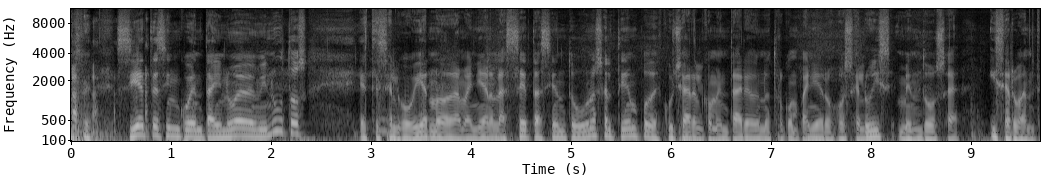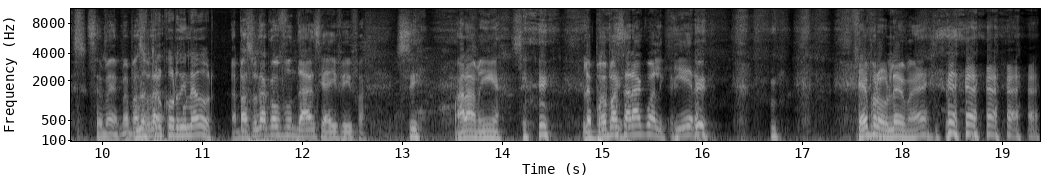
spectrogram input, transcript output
7.59 minutos. Este es el gobierno de la mañana, la Z101. Es el tiempo de escuchar el comentario de nuestro compañero José Luis Mendoza y Cervantes. Se me, me pasó nuestro una, coordinador. me pasó una confundancia ahí, FIFA. Sí. Mala mía. Le puede pasar a cualquiera. Qué problema, ¿eh?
